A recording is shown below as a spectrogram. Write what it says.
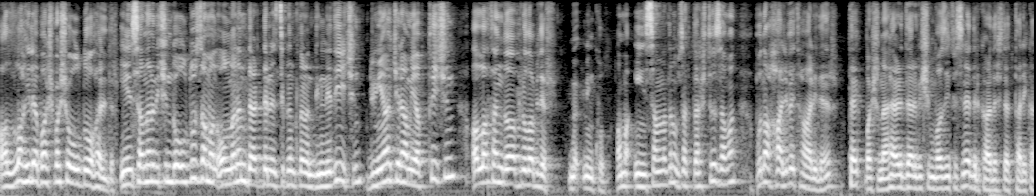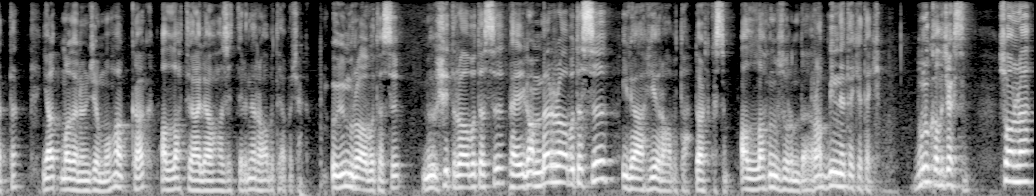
Allah ile baş başa olduğu haldir. İnsanların içinde olduğu zaman onların dertlerini, sıkıntılarını dinlediği için, dünya kelamı yaptığı için Allah'tan gafil olabilir mümin kul. Ama insanlardan uzaklaştığı zaman buna halvet hali denir. Tek başına her dervişin vazifesi nedir kardeşler tarikatta? Yatmadan önce muhakkak Allah Teala Hazretlerine rabıta yapacak. Ölüm rabıtası, mürşit rabıtası, peygamber rabıtası, ilahi rabıta. Dört kısım. Allah'ın huzurunda, Rabbinle teke tek. Bunu kalacaksın. Sonra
